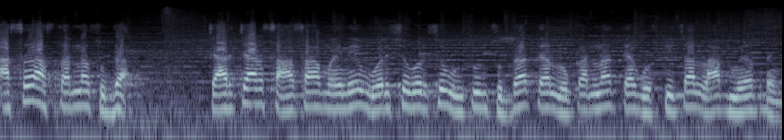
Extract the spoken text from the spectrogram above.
असं असताना सुद्धा चार चार सहा सहा महिने वर्ष वर्ष उलटून सुद्धा त्या लोकांना त्या गोष्टीचा लाभ मिळत नाही.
